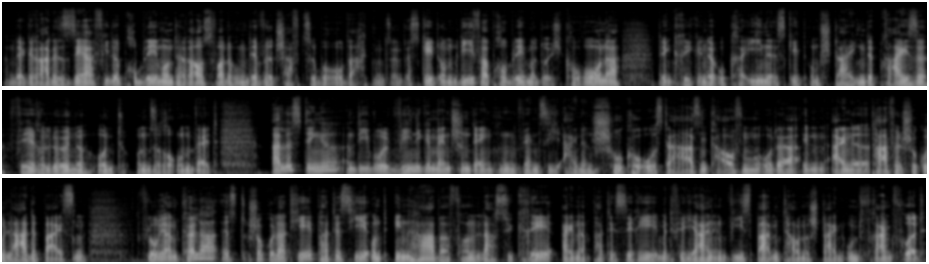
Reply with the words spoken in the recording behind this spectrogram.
an der gerade sehr viele Probleme und Herausforderungen der Wirtschaft zu beobachten sind. Es geht um Lieferprobleme durch Corona, den Krieg in der Ukraine, es geht um steigende Preise, faire Löhne und unsere Umwelt. Alles Dinge, an die wohl wenige Menschen denken, wenn sie einen Schoko-Osterhasen kaufen oder in eine Tafel Schokolade beißen. Florian Köller ist Chocolatier, Patissier und Inhaber von La Sucré, einer Patisserie mit Filialen in Wiesbaden, Taunusstein und Frankfurt.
